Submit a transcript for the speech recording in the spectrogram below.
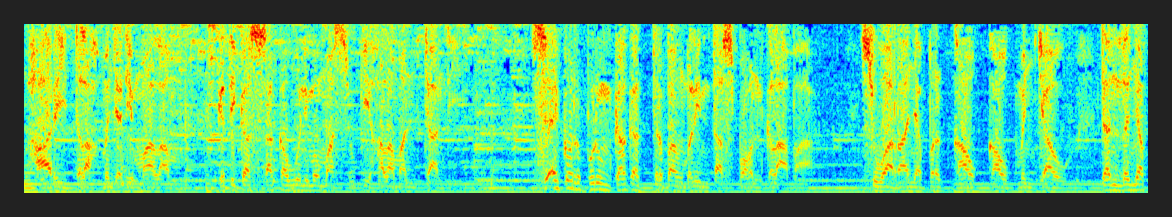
Hari telah menjadi malam ketika Sakawuni memasuki halaman candi. Seekor burung gagak terbang melintas pohon kelapa. Suaranya berkauk-kauk menjauh dan lenyap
